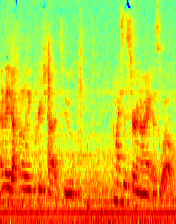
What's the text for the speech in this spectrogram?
And they definitely preached that to my sister and I as well.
